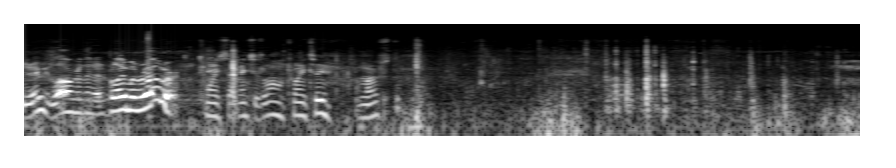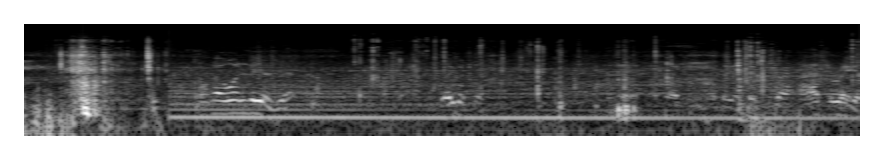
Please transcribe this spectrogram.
ain't gonna worry about measuring him. He's longer than a blooming ruler. 20 something inches long, 22 almost. Don't know what it is yet. Leave it there. That's a red.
